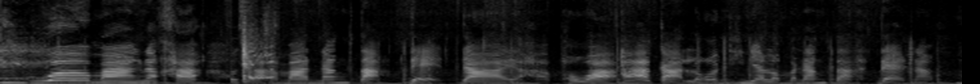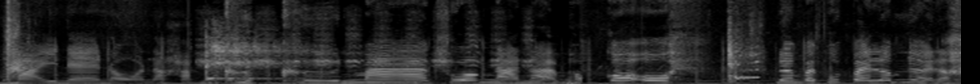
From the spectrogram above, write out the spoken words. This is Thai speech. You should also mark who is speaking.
Speaker 1: ดีเวอร์มากนะคะเราสามารถนั่งตากแดดได้ะค่ะ เพราะว่าถ้าอากาศร้อนที่เนี่ยเรามานั่งตากแดดนะ ไม่แน่นอนนะคะคึกคืนมากช่วงนั้นอะเพราะก็โอ้ยเดินไปพูดไปเริ่มเหนื่อยแล้ว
